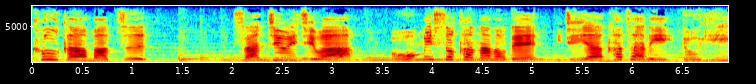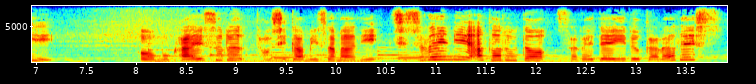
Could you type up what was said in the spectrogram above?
空が待つ。30日は大晦日なので一夜飾りといい。お迎えする年神様に失礼に上がるとされているからです。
